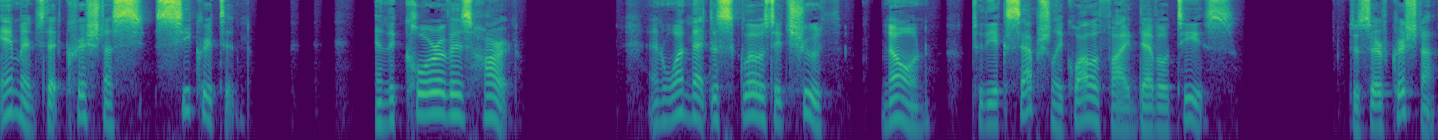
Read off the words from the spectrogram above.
image that Krishna secreted in the core of his heart and one that disclosed a truth known to the exceptionally qualified devotees. To serve Krishna,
